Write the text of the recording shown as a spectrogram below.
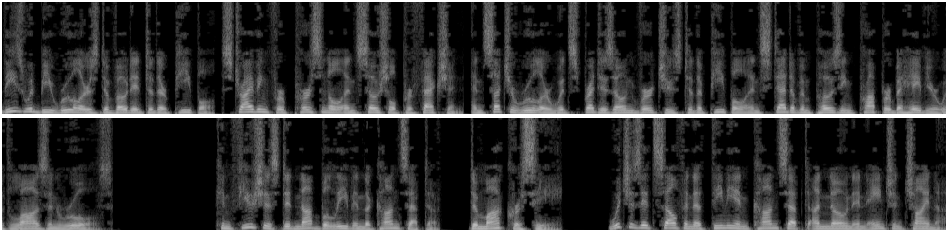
These would be rulers devoted to their people, striving for personal and social perfection, and such a ruler would spread his own virtues to the people instead of imposing proper behavior with laws and rules. Confucius did not believe in the concept of democracy, which is itself an Athenian concept unknown in ancient China,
